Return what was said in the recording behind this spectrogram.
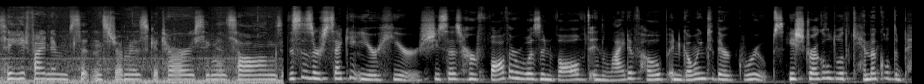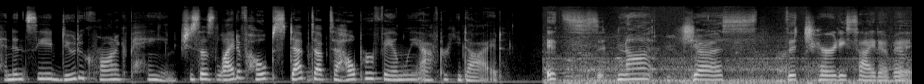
so you'd find him sitting strumming his guitar, singing songs. This is her second year here. She says her father was involved in Light of Hope and going to their groups. He struggled with chemical dependency due to chronic pain. She says Light of Hope stepped up to help her family after he died. It's not just the charity side of it.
